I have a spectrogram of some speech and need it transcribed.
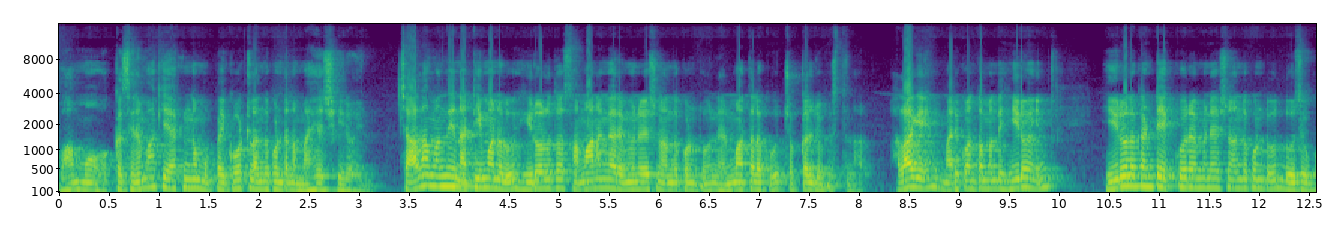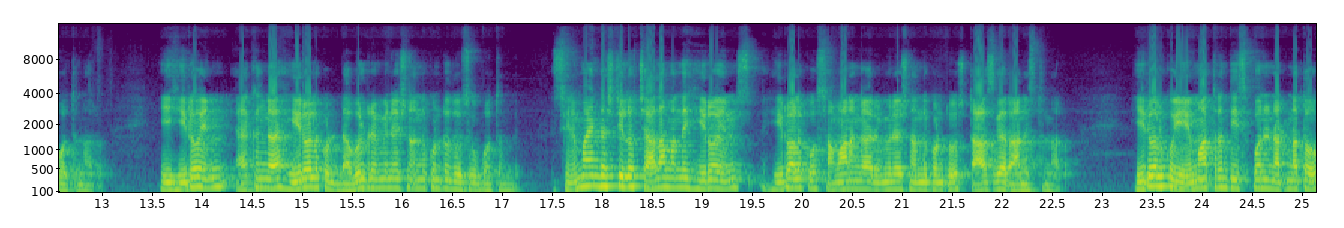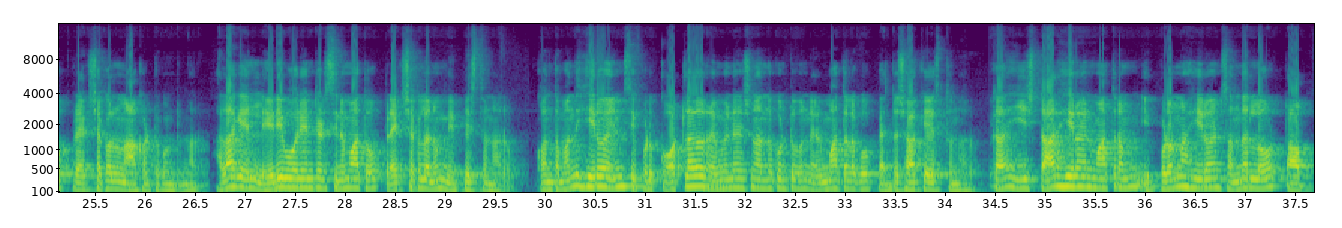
వామ్మో ఒక్క సినిమాకి ఏకంగా ముప్పై కోట్లు అందుకుంటున్న మహేష్ హీరోయిన్. చాలామంది నటీమణులు హీరోలతో సమానంగా రెమ్యునరేషన్ అందుకుంటూ నిర్మాతలకు చుక్కలు చూపిస్తున్నారు. అలాగే మరికొంతమంది హీరోయిన్స్ హీరోల కంటే ఎక్కువ రెమ్యునేషన్ అందుకుంటూ దూసుకుపోతున్నారు. ఈ హీరోయిన్ ఏకంగా హీరోలకు డబుల్ రెమ్యునేషన్ అందుకుంటూ దూసుకుపోతుంది. సినిమా ఇండస్ట్రీలో చాలామంది హీరోయిన్స్ హీరోలకు సమానంగా రెమ్యునేషన్ అందుకుంటూ స్టార్స్గా రాణిస్తున్నారు. హీరోలకు ఏమాత్రం తీసిపోని నటనతో ప్రేక్షకులను ఆకట్టుకుంటున్నారు. అలాగే లేడీ ఓరియంటెడ్ సినిమాతో ప్రేక్షకులను మెప్పిస్తున్నారు. కొంతమంది హీరోయిన్స్ ఇప్పుడు కోట్లలో రెమ్యునేషన్ అందుకుంటూ నిర్మాతలకు పెద్ద షాకే ఇస్తున్నారు ఇక ఈ స్టార్ హీరోయిన్ మాత్రం ఇప్పుడున్న హీరోయిన్స్ అందరిలో టాప్.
